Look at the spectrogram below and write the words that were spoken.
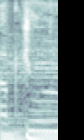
up, you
